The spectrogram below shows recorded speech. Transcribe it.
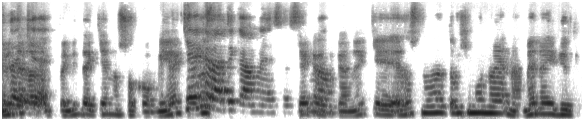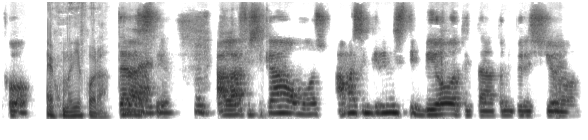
50 και. 50 και νοσοκομεία. Και, και κρατικά μέσα. Και κρατικά, ναι. Και εδώ στην Ελλάδα το έχει μόνο ένα, με ένα ιδιωτικό. Έχουμε διαφορά. Τεράστια. Ναι. Αλλά φυσικά όμως, άμα συγκρίνεις την ποιότητα των υπηρεσιών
